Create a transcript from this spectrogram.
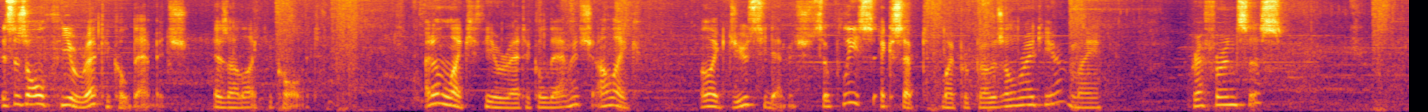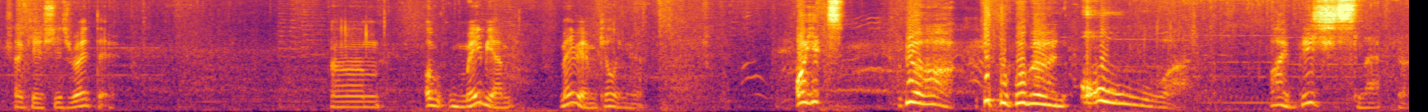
This is all theoretical damage, as I like to call it. I don't like theoretical damage, I like I like juicy damage. So please accept my proposal right here, my preferences. Okay, she's right there. Um oh maybe I'm maybe I'm killing her. Oh yes! Yeah! Hit the woman! Oh! I bitch slapped her.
